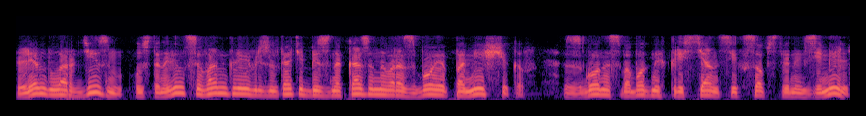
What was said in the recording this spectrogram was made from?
Лендлордизм установился в Англии в результате безнаказанного разбоя помещиков, сгона свободных крестьян с их собственных земель,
